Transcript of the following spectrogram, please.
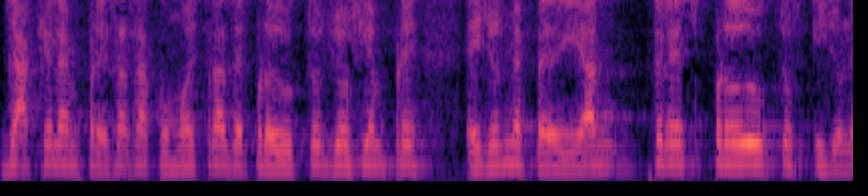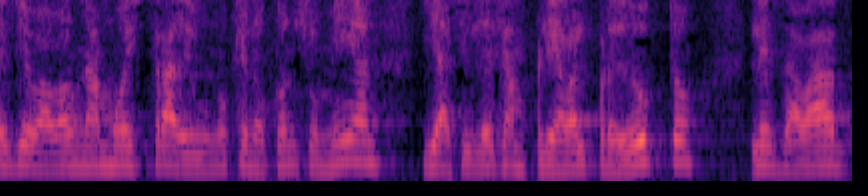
ya que la empresa sacó muestras de productos, yo siempre, ellos me pedían tres productos y yo les llevaba una muestra de uno que no consumían y así les ampliaba el producto, les daba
